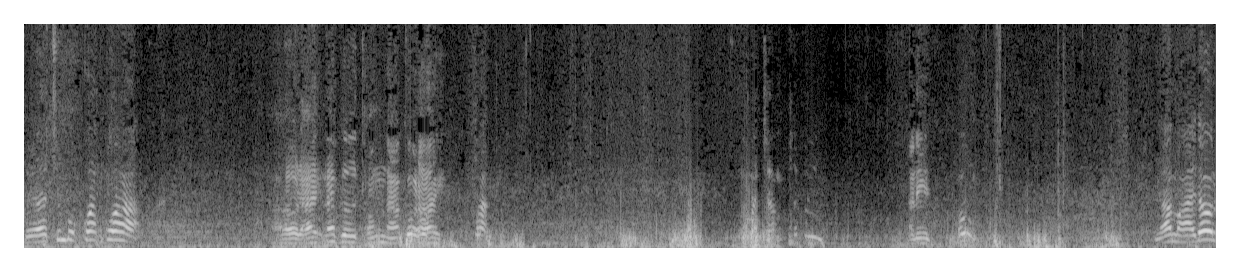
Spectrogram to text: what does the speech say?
对啊，全部挂挂。好来，那个桶拿过来。快，拿嘛，抢，这边，阿丽，好，拿埋到。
